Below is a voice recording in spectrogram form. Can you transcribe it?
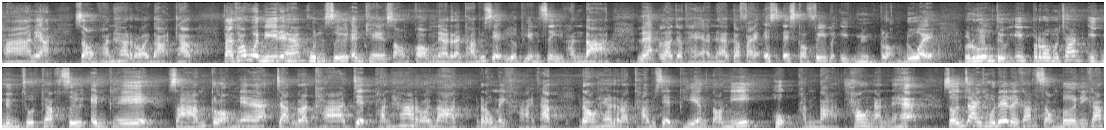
คาเนี่ย2,500 บาทครับ แต่ถ้าวันนี้นะฮะคุณซื้อ NK 2 กล่องในราคาพิเศษเหลือเพียง 4,000 บาท และเราจะแถมนะฮะกาแฟ SS Coffee ไปอีก 1 กล่องด้วย รวมถึงอีกโปรโมชั่นอีก 1 ชุดครับ ซื้อ NK 3 กล่องเนี่ยนะฮะจากราคา 7,500 บาท เราไม่ขายครับ เราให้ราคาพิเศษเพียงตอนนี้ 6,000 บาทเท่านั้นนะฮะ สนใจโทรได้เลยครับ 2 เบอร์นี้ครับ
